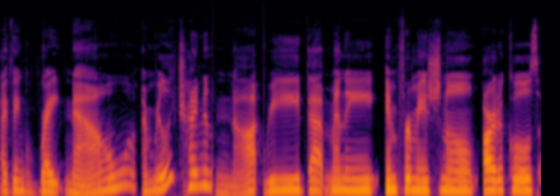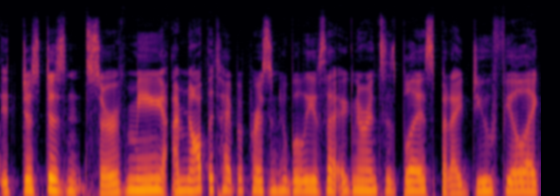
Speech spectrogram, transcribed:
I think right now, I'm really trying to not read that many informational articles. It just doesn't serve me. I'm not the type of person who believes that ignorance is bliss, but I do feel like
